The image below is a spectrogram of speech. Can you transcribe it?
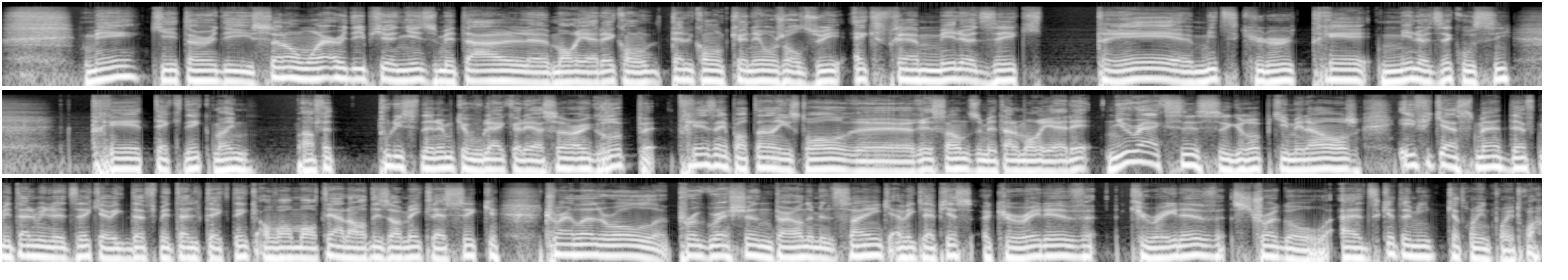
mais qui est un des, selon moi, un des pionniers du métal montréalais tel qu'on le connaît aujourd'hui, extrême, mélodique, très méticuleux, très mélodique aussi, très technique même. En fait, tous les synonymes que vous voulez accoler à ça. Un groupe très important dans l'histoire euh, récente du métal montréalais. Neuraxis, groupe qui mélange efficacement death metal mélodique avec death metal technique. On va remonter à leur désormais classique Trilateral Progression par en 2005 avec la pièce A Curative, Curative Struggle à Dichotomie 80.3.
